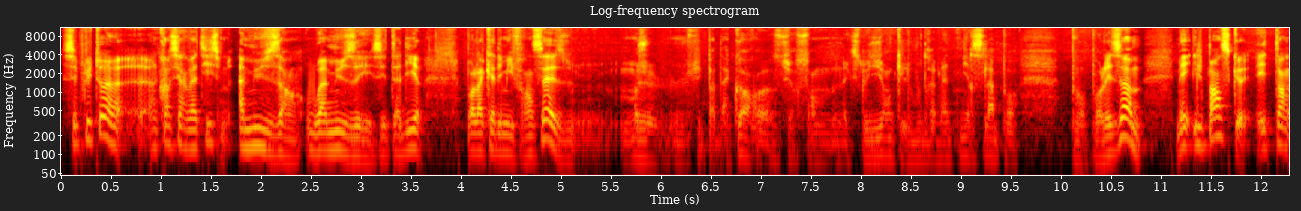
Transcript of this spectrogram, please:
C'est plutôt un, conservatisme amusant ou amusé. C'est-à-dire, pour l'Académie française, moi je ne suis pas d'accord sur son exclusion qu'il voudrait maintenir cela pour, pour, pour, les hommes. Mais il pense que étant,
